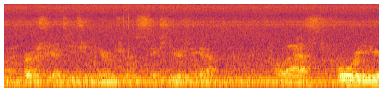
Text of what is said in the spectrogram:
my first year teaching here, which was six years ago. The last four years,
